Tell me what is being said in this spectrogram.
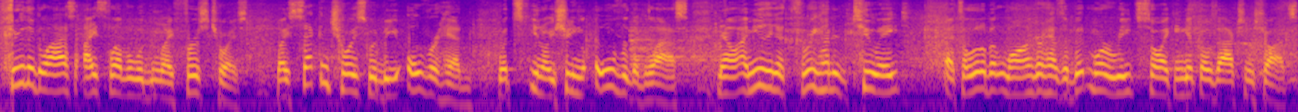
Through the glass, ice level would be my first choice. My second choice would be overhead. What's, you know, you're shooting over the glass. Now I'm using a 300 2.8. that's a little bit longer, has a bit more reach so I can get those action shots.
